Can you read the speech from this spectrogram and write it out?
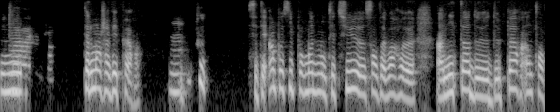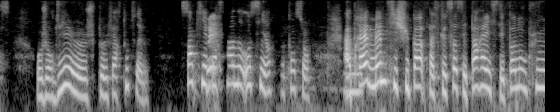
Mmh. Tellement j'avais peur. Hein. Mmh. Tout. C'était impossible pour moi de monter dessus sans avoir un état de, peur intense. Aujourd'hui, je peux le faire toute seule. Sans qu'il y ait personne aussi, attention. Mmh. Après, même si je suis pas, parce que ça c'est pareil, c'est pas non plus,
